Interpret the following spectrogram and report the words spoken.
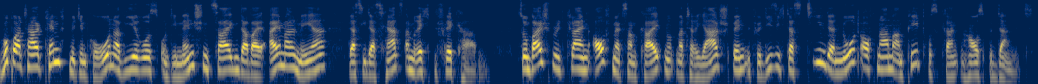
Wuppertal kämpft mit dem Coronavirus und die Menschen zeigen dabei einmal mehr, dass sie das Herz am rechten Fleck haben. Zum Beispiel mit kleinen Aufmerksamkeiten und Materialspenden, für die sich das Team der Notaufnahme am Petrus Krankenhaus bedankt.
